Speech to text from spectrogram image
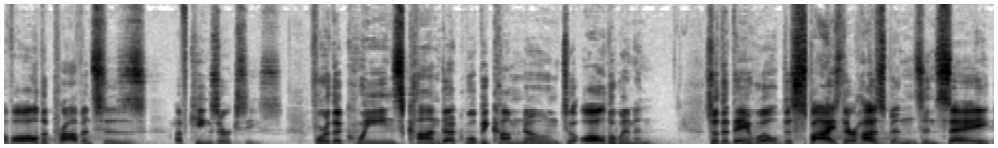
of all the provinces of King Xerxes. For the queen's conduct will become known to all the women, so that they will despise their husbands and say,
